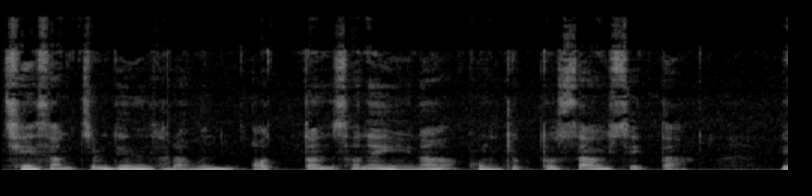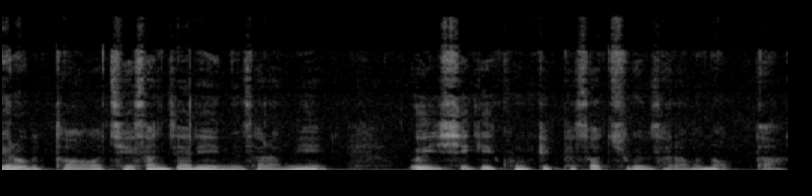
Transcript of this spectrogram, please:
재상쯤 되는 사람은 어떤 선행이나 공적도 쌓을 수 있다. 예로부터 재상 자리에 있는 사람이 의식이 궁핍해서 죽은 사람은 없다.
